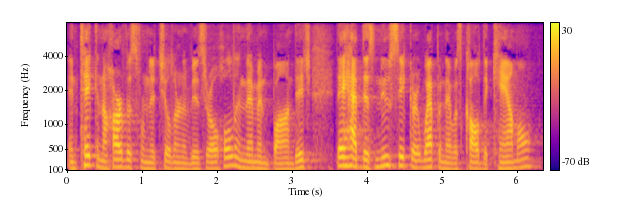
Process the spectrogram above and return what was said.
and taking the harvest from the children of Israel, holding them in bondage. They had this new secret weapon that was called the camel.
